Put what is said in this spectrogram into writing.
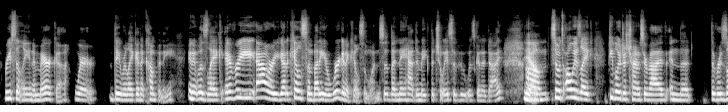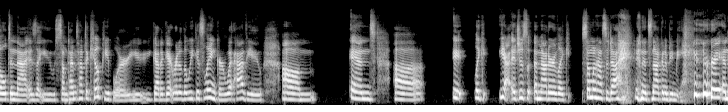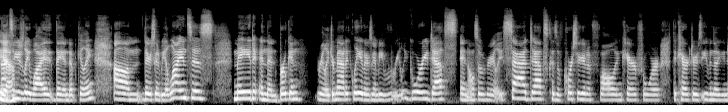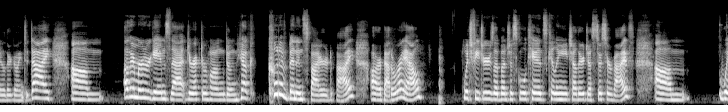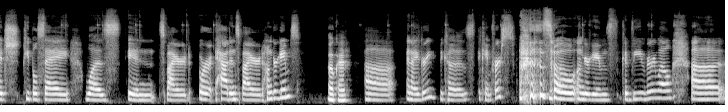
recently in america where they were like in a company. And it was like every hour you got to kill somebody or we're going to kill someone. So then they had to make the choice of who was going to die. Yeah. Um, so it's always like people are just trying to survive and the the result in that is that you sometimes have to kill people or you, you got to get rid of the weakest link or what have you. Um and uh it like yeah it's just a matter of like someone has to die and it's not going to be me right? And that's yeah. usually why they end up killing. Um, there's going to be alliances made and then broken really dramatically. There's going to be really gory deaths and also really sad deaths because of course you're going to fall and care for the characters even though you know they're going to die. Um, other murder games that director hwang dong-hyuk could have been inspired by are battle royale which features a bunch of school kids killing each other just to survive. Um, which people say was inspired or had inspired Hunger Games. Okay. Uh, and I agree because it came first. so Hunger Games could be very well uh,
